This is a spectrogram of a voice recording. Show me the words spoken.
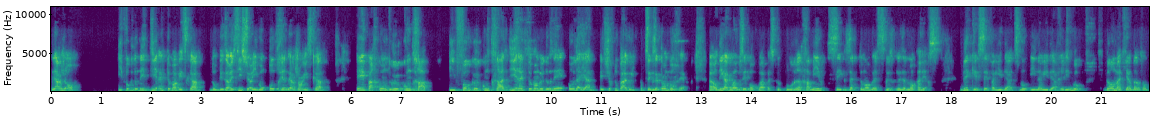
L'argent, il faut que donner directement à l'esclave. Donc, les investisseurs, ils vont offrir de l'argent à l'esclave. Et par contre, le contrat, il faut que le contrat directement le donner au Dayan et surtout pas à lui. Donc c'est exactement le contraire. Alors, dit vous savez pourquoi? Parce que pour Rachamim, c'est exactement le raisonnement inverse. Dans matière d'argent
